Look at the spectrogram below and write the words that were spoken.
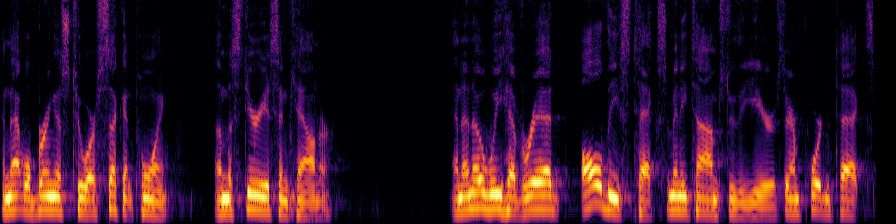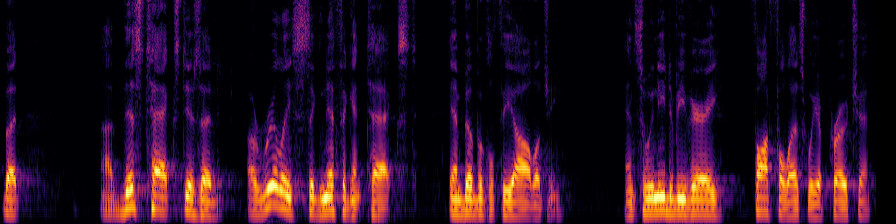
And that will bring us to our second point a mysterious encounter. And I know we have read all these texts many times through the years. They're important texts, but Uh, this text is a, a really significant text in biblical theology. And so we need to be very thoughtful as we approach it.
